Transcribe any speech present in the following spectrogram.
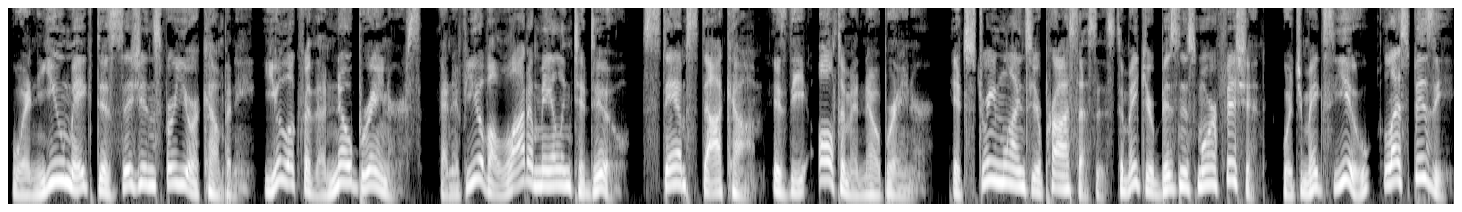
When you make decisions for your company, you look for the no brainers. And if you have a lot of mailing to do, stamps.com is the ultimate no brainer. It streamlines your processes to make your business more efficient, which makes you less busy.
